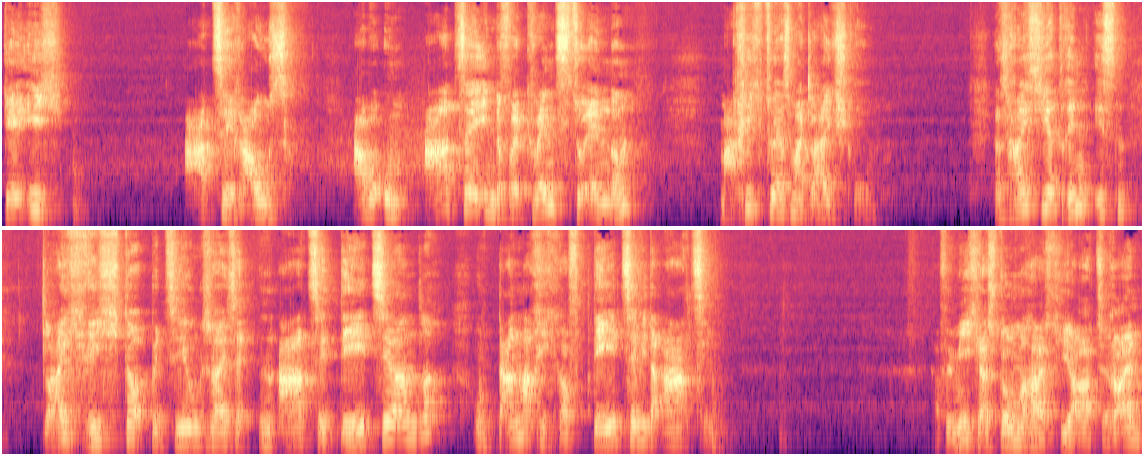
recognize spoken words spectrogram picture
gehe ich AC raus. Aber um AC in der Frequenz zu ändern, mache ich zuerst mal Gleichstrom. Das heißt, hier drin ist ein Gleichrichter bzw. ein AC-DC-Wandler und dann mache ich auf DC wieder AC. Für mich als Dummer heißt hier AC rein,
